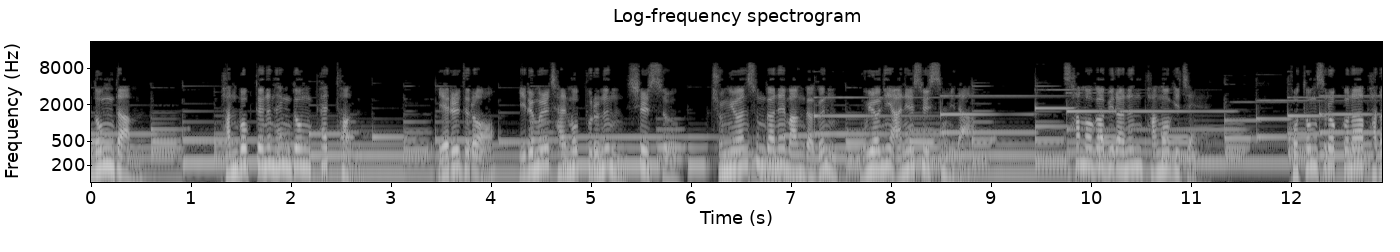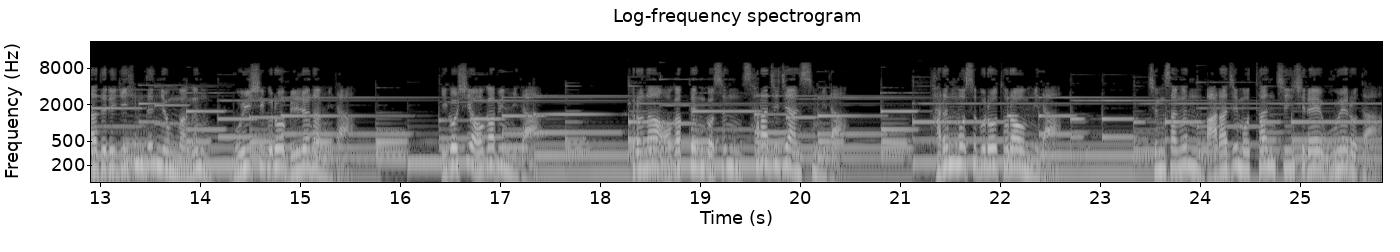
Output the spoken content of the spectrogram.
농담, 반복되는 행동 패턴. 예를 들어 이름을 잘못 부르는 실수, 중요한 순간의 망각은 우연이 아닐 수 있습니다. 삼억압이라는 방어 기제. 고통스럽거나 받아들이기 힘든 욕망은 무의식으로 밀려납니다. 이것이 억압입니다. 그러나 억압된 것은 사라지지 않습니다. 다른 모습으로 돌아옵니다. 증상은 말하지 못한 진실의 우회로다.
